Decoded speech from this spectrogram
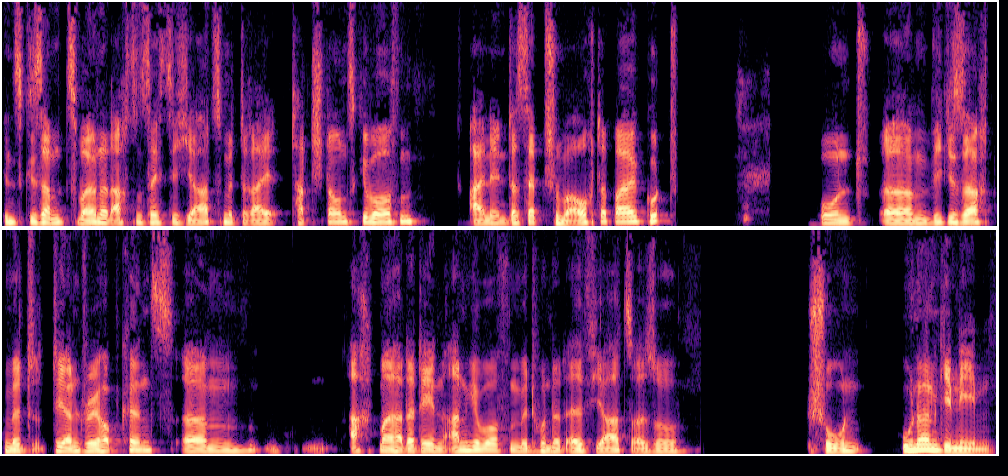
Insgesamt 268 Yards mit drei Touchdowns geworfen. Eine Interception war auch dabei, gut. Und ähm, wie gesagt, mit DeAndre Hopkins, ähm, achtmal hat er den angeworfen mit 111 Yards, also schon unangenehm.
